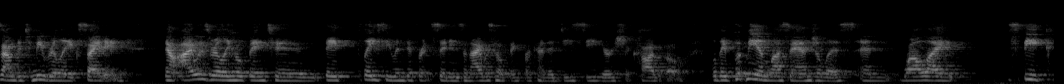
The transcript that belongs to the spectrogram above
sounded to me really exciting. Now, I was really hoping to, they place you in different cities, and I was hoping for kind of DC or Chicago. Well, they put me in Los Angeles, and while I speak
